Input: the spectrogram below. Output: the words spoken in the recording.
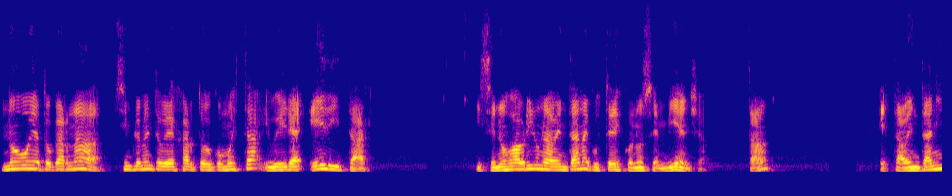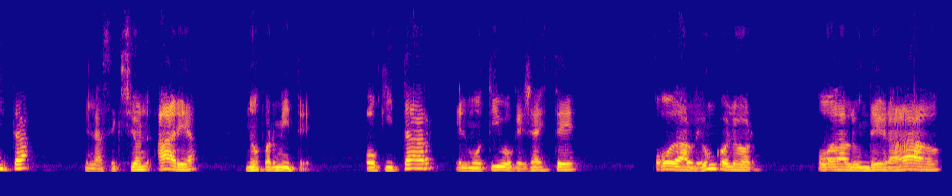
no voy a tocar nada, simplemente voy a dejar todo como está y voy a ir a editar. Y se nos va a abrir una ventana que ustedes conocen bien ya. ¿está? Esta ventanita, en la sección área, nos permite o quitar el motivo que ya esté, o darle un color, o darle un degradado,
